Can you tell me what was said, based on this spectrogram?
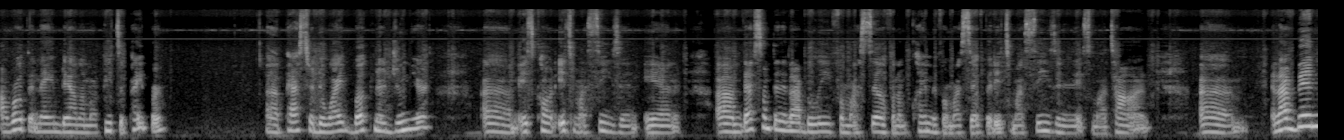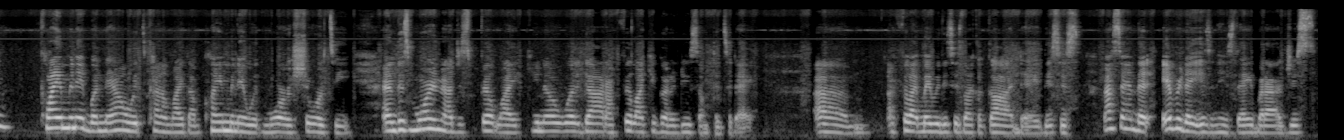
I wrote the name down on my of paper, uh, Pastor Dwight Buckner Jr. Um, it's called It's My Season. And um, that's something that I believe for myself, and I'm claiming for myself that it's my season and it's my time. Um, and I've been claiming it, but now it's kind of like I'm claiming it with more surety. And this morning, I just felt like, you know what, God, I feel like you're going to do something today um, I feel like maybe this is like a God day. This is not saying that every day isn't His day, but I just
